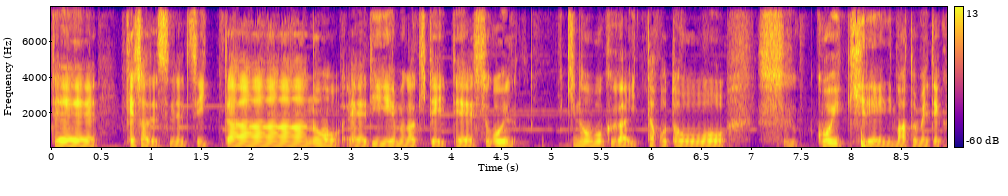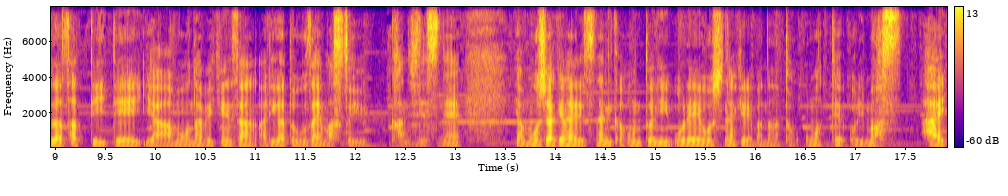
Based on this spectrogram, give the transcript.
で今朝ですねツイッターの、え、DM が来ていてすごい昨日僕が言ったことをすっごい綺麗にまとめてくださっていていやもう鍋健さんありがとうございますという感じですね。いや申し訳ないです何か本当にお礼をしなければなと思っております。はい。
